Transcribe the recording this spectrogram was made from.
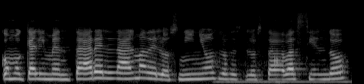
como que alimentar el alma de los niños lo, estaba haciendo.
